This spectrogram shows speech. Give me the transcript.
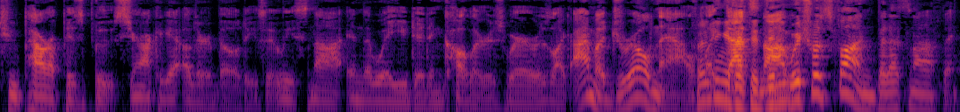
to power up his boost. You're not going to get other abilities, at least not in the way you did in Colors, where it was like, I'm a drill now. Like, is that not, which was fun, but that's not a thing.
